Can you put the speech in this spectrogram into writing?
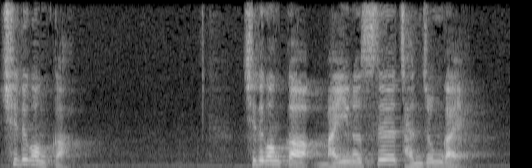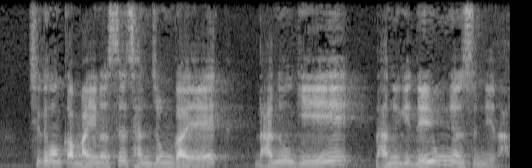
취득원가. 취득원가 마이너스 잔존가액. 취득원가 마이너스 잔존가액 나누기, 나누기 내용연수입니다.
